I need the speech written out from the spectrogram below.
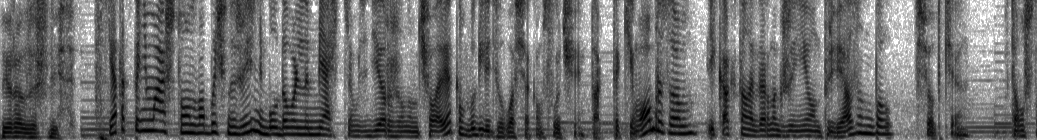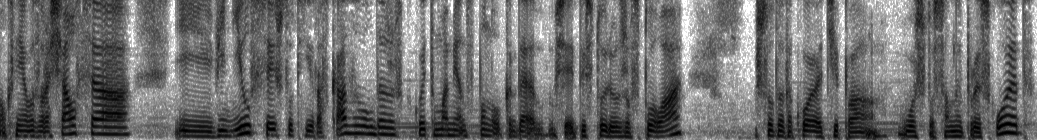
и разошлись. Я так понимаю, что он в обычной жизни был довольно мягким, сдержанным человеком, выглядел во всяком случае так, таким образом. И как-то, наверное, к жене он привязан был все-таки. Потому что он к ней возвращался и винился, и что-то ей рассказывал даже в какой-то момент, ну, когда вся эта история уже всплыла. Что-то такое типа, вот что со мной происходит,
